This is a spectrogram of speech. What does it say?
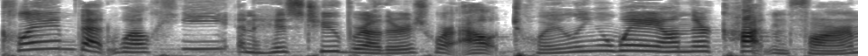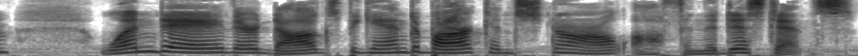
claimed that while he and his two brothers were out toiling away on their cotton farm, one day their dogs began to bark and snarl off in the distance.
